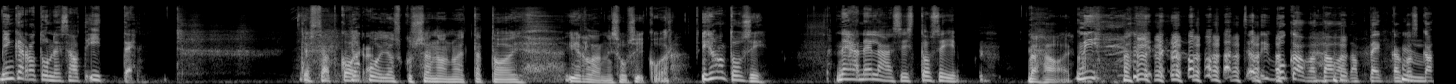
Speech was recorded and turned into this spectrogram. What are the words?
Minkä rotunen sä oot itse? Jos sä oot koira. Joku on joskus sanonut, että toi Irlannin susikoira. Ihan tosi. Nehän elää siis tosi... Vähän aikaa. Niin, se oli mukava tavata Pekka, koska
